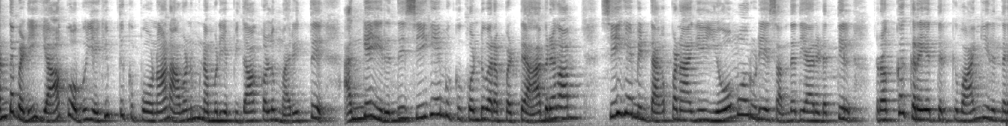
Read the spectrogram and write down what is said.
அந்தபடி யாக்கோபு எகிப்துக்கு போனான். அவனும் நம்முடைய பிதாக்களும் மறித்து அங்கே இருந்து சீகேமுக்கு கொண்டு வரப்பட்டு ஆபிரகாம் சீகேமின் தகப்பனாகிய யோமோருடைய சந்ததியாரிடத்தில் ரொக்க கிரயத்திற்கு வாங்கியிருந்த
